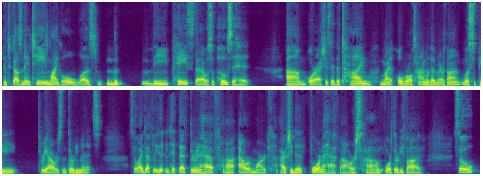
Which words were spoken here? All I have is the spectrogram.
in 2018, my goal was the the pace that I was supposed to hit, um, or I should say the time, my overall time of that marathon was to be three hours and 30 minutes. So I definitely didn't hit that three and a half uh, hour mark. I actually did four and a half hours, um, 435. So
